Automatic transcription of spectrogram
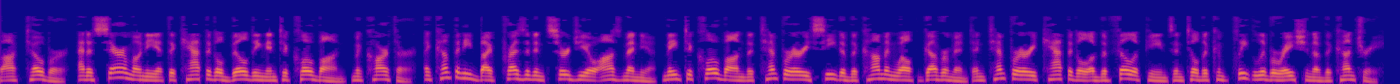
October, at a ceremony at the Capitol building in Tacloban, MacArthur, accompanied by President Sergio Osmeña, made Tacloban the temporary seat of the Commonwealth government and temporary capital of the Philippines until the complete liberation of the country.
